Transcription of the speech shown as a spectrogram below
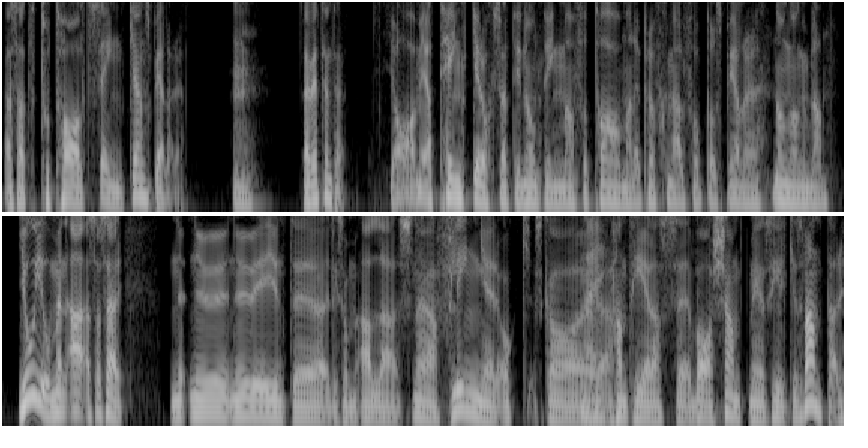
Alltså att totalt sänka en spelare. Mm. Jag vet inte. Ja, men jag tänker också att det är någonting man får ta om man är professionell fotbollsspelare någon gång ibland. Jo, jo, men ah, alltså så här, nu, nu, nu är ju inte liksom alla snöflingor och ska Nej. eh, hanteras eh, varsamt med silkesvantar.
